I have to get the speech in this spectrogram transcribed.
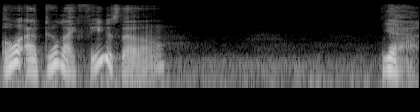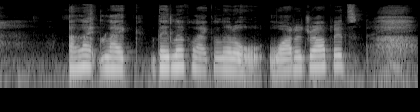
Oh, I do like these though. Yeah. I like like they look like little water droplets.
